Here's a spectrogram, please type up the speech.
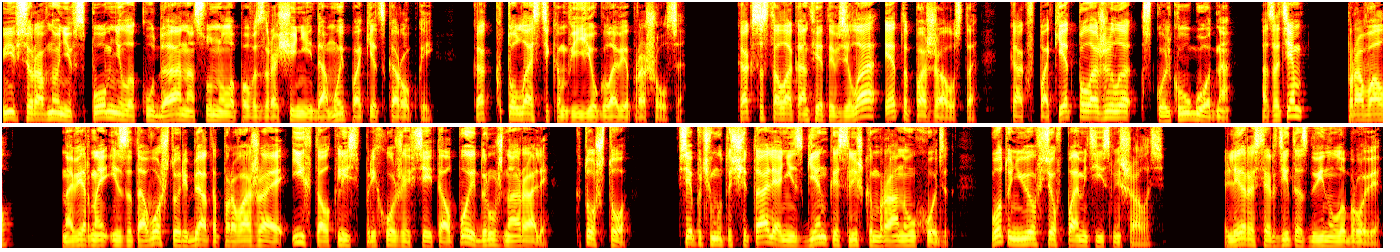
И все равно не вспомнила, куда она сунула по возвращении домой пакет с коробкой. Как кто ластиком в ее голове прошелся. Как со стола конфеты взяла, это пожалуйста. Как в пакет положила, сколько угодно. А затем провал. Наверное, из-за того, что ребята, провожая их, толклись в прихожей всей толпой и дружно орали. Кто что. Все почему-то считали, они с Генкой слишком рано уходят. Вот у нее все в памяти и смешалось. Лера сердито сдвинула брови.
